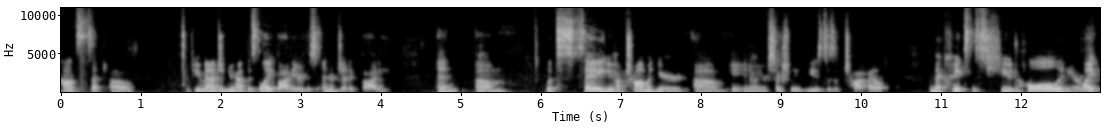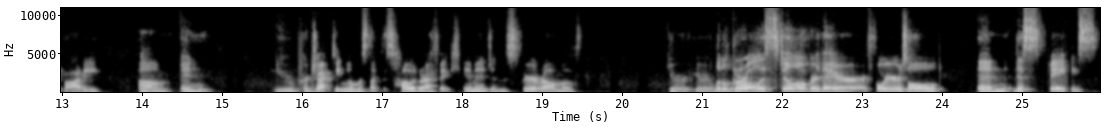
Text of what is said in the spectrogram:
concept of if you imagine you have this light body or this energetic body, and um, let's say you have trauma here, um, you know, you're sexually abused as a child, and that creates this huge hole in your light body, um, and you're projecting almost like this holographic image in the spirit realm of your your little girl is still over there, four years old, in this space.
